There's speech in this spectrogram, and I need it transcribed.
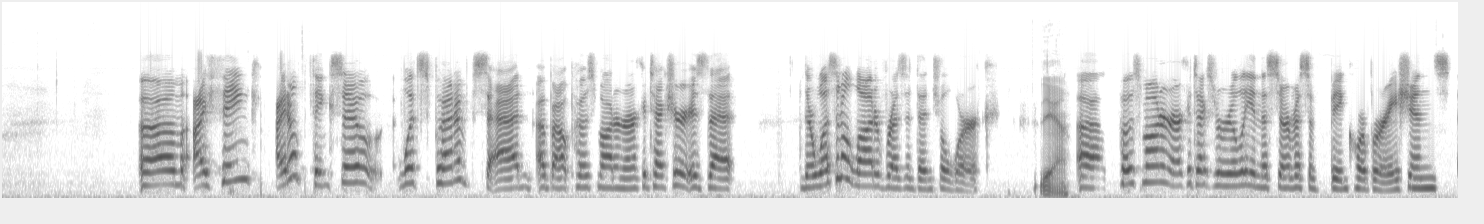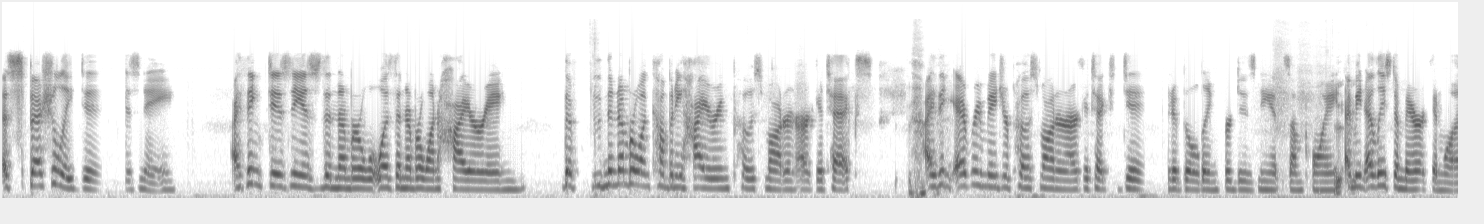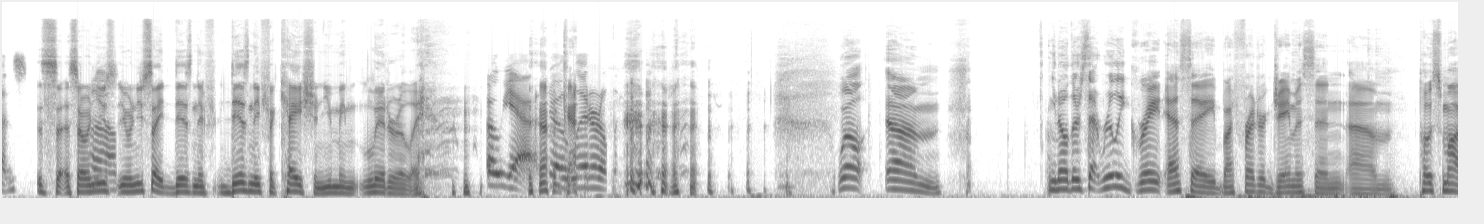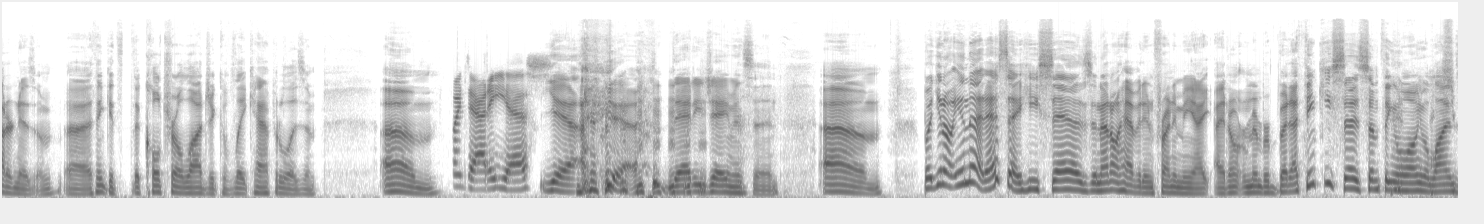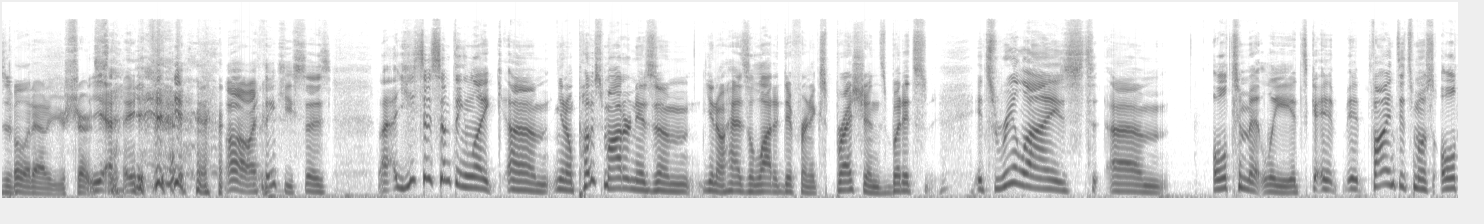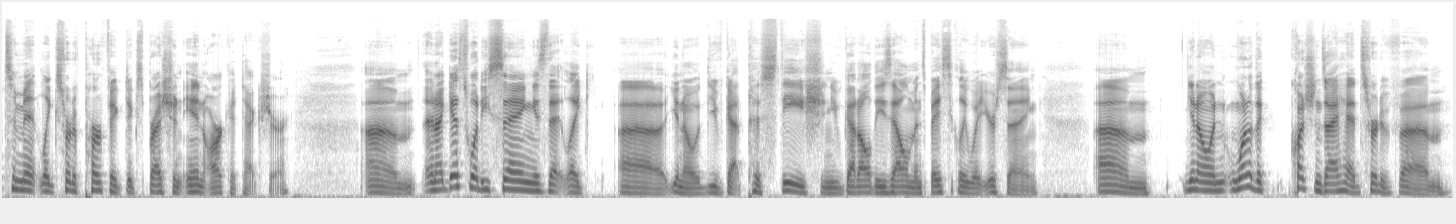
Um, I think I don't think so. What's kind of sad about postmodern architecture is that there wasn't a lot of residential work. Yeah. Uh, postmodern architects were really in the service of big corporations, especially Disney. I think Disney is the number was the number one hiring the the number one company hiring postmodern architects. I think every major postmodern architect did a building for Disney at some point. I mean, at least American ones. So, so when Um, you when you say Disney Disneyfication, you mean literally? Oh yeah, no, Okay. literally. Well, um, you know, there's that really great essay by Fredric Jameson, um, Postmodernism. Uh, I think it's the cultural logic of late capitalism. Um, My daddy, yes. yeah, yeah, Daddy Jameson. Um, but you know, in that essay, he says, and I don't have it in front of me. I, I don't remember, but I think he says something along the lines of pull it out of your shirt yeah. sleeve. oh, I think he says uh, he says something like um, you know postmodernism you know has a lot of different expressions, but it's it's realized um, ultimately it's it, it finds its most ultimate like sort of perfect expression in architecture. Um, and I guess what he's saying is that like uh, you know you've got pastiche and you've got all these elements, basically what you're saying. Um, you know, and one of the questions I had sort of um,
